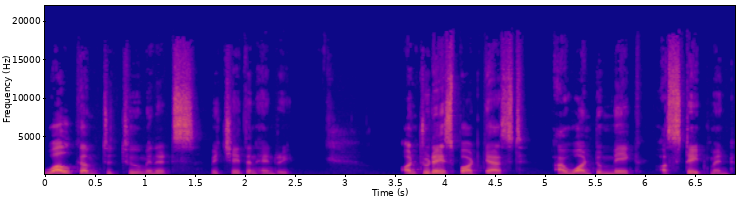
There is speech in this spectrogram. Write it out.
Welcome to 2 Minutes with Chetan Henry. On today's podcast, I want to make a statement,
